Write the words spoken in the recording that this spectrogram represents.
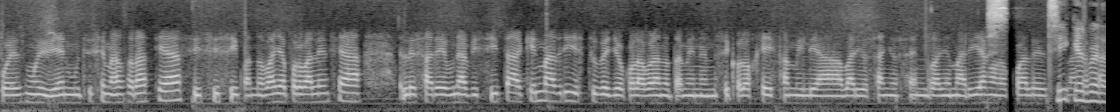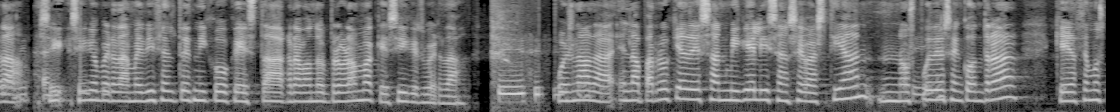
Pues muy bien, muchísimas gracias. Y sí, sí, cuando vaya por Valencia les haré una visita. Aquí en Madrid estuve yo colaborando también en Psicología y Familia varios años en Radio María, con lo cual es Sí que es verdad, sí, sí que es verdad. Me dice el técnico que está grabando el programa que sí que es verdad. Sí, sí, sí, pues nada, en la parroquia de San Miguel y San Sebastián nos puedes encontrar, que hacemos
